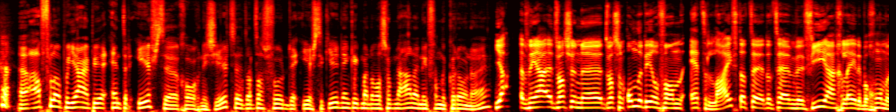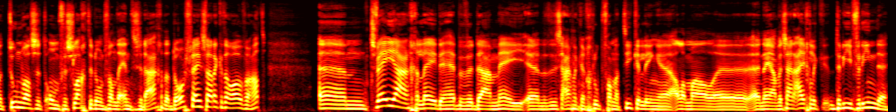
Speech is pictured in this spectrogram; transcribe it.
Ja. Uh, afgelopen jaar heb je Enter Eerst georganiseerd. dat was voor de eerste keer, denk ik. Maar dat was ook naar aanleiding van de corona, hè? Ja, ja het, was een, het was een onderdeel van At Live. Dat, dat hebben we vier jaar geleden begonnen. Toen was het om verslag te doen van de Enterse Dagen. Dat dorpsfeest waar ik het al over had. Um, twee jaar geleden hebben we daarmee, uh, dat is eigenlijk een groep fanatiekelingen, allemaal, uh, nou ja, we zijn eigenlijk drie vrienden.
